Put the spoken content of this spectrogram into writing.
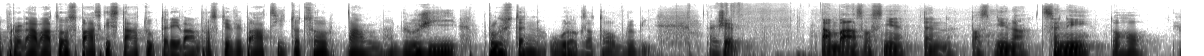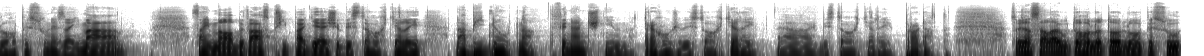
prodává to zpátky státu, který vám prostě vyplácí to, co vám dluží, plus ten úrok za to období. Takže tam vás vlastně ten, ta změna ceny toho dluhopisu nezajímá, Zajímalo by vás v případě, že byste ho chtěli nabídnout na finančním trhu, že byste ho chtěli, eh, že byste ho chtěli prodat. Což zase ale u tohoto dluhopisu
